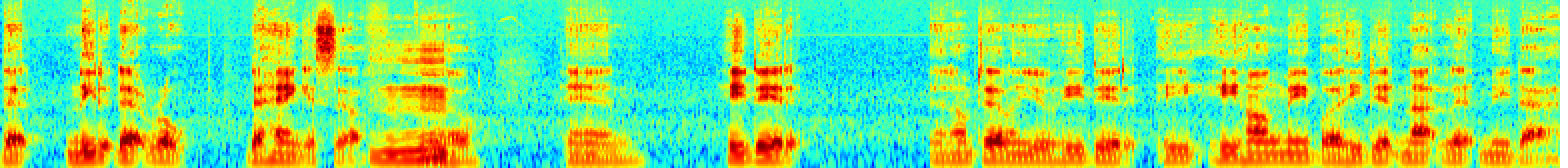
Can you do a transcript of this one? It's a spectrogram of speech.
that needed that rope to hang itself. You Mm. know, and he did it. And I'm telling you, he did it. He he hung me, but he did not let me die.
